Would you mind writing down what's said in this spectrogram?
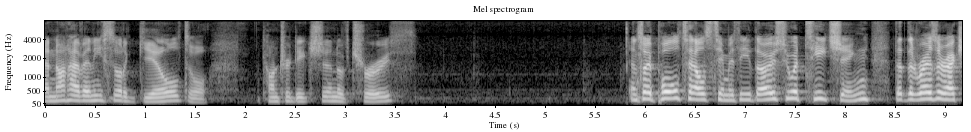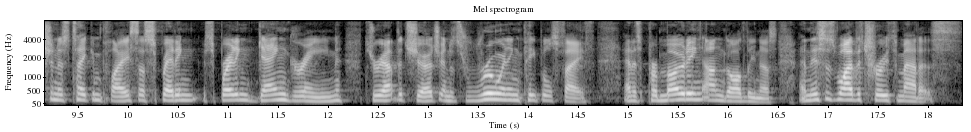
and not have any sort of guilt or contradiction of truth. And so Paul tells Timothy those who are teaching that the resurrection has taken place are spreading, spreading gangrene throughout the church and it's ruining people's faith and it's promoting ungodliness. And this is why the truth matters.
